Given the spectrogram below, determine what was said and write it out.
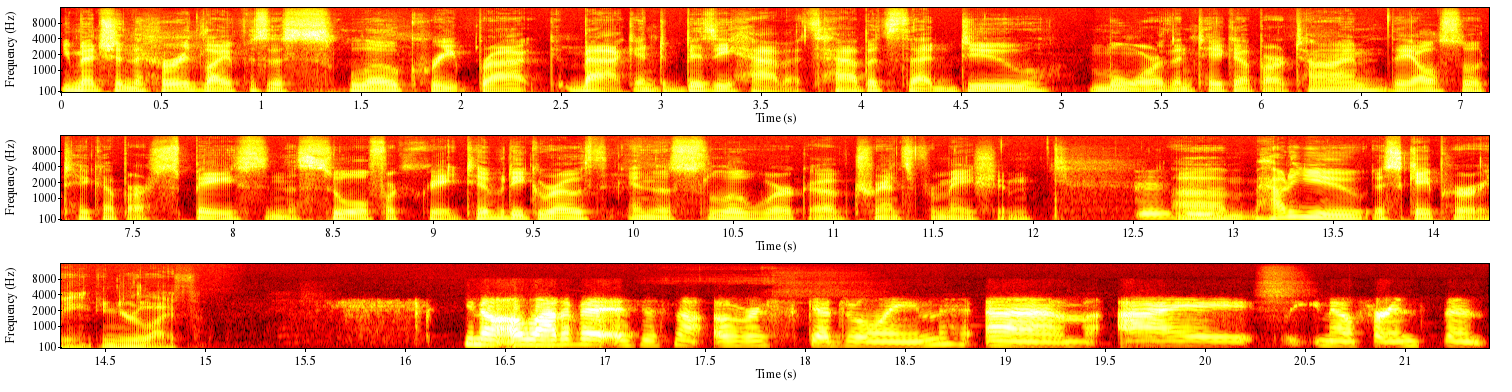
You mentioned the hurried life is a slow creep back, back into busy habits, habits that do more than take up our time. They also take up our space in the soul for creativity, growth, and the slow work of transformation. Um, how do you escape hurry in your life? You know, a lot of it is just not overscheduling. Um, I, you know, for instance,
